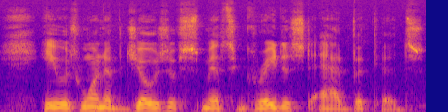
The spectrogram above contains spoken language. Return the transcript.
He was one of Joseph Smith's greatest advocates.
